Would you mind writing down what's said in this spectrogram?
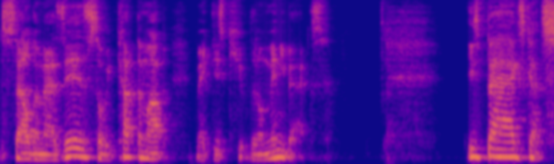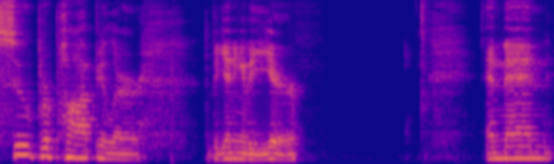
sell them as is, so we cut them up, make these cute little mini bags. These bags got super popular at the beginning of the year. And then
